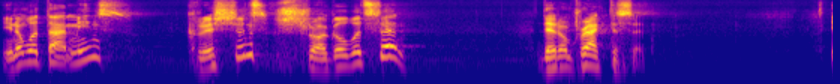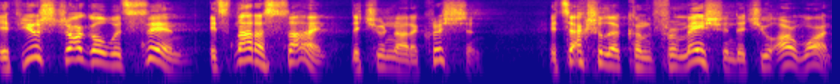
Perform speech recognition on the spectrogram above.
You know what that means? Christians struggle with sin they don't practice it. If you struggle with sin, it's not a sign that you're not a Christian. It's actually a confirmation that you are one.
